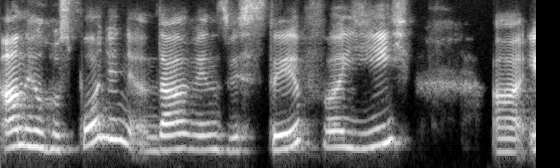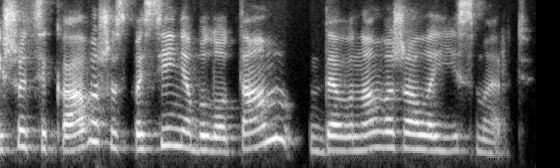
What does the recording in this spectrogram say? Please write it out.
ангел Господень, да, він звістив їй. І що цікаво, що спасіння було там, де вона вважала її смерть.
